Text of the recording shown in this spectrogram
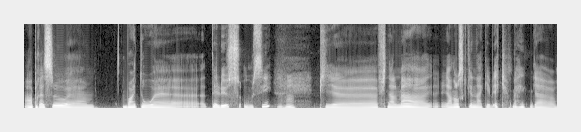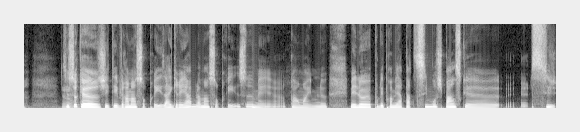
Après ça, ils vont être au TELUS aussi. Mhm. Puis euh, finalement, euh, ils annoncent qu'ils viennent à Québec. Ben, gars, euh, c'est Ah. sûr que j'ai été vraiment surprise, agréablement surprise, mais quand même. Là. Mais là, pour les premières parties, moi, je pense que si.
